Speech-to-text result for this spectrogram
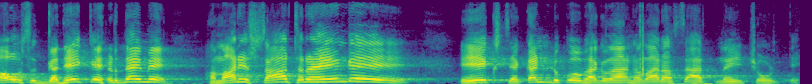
और उस गधे के हृदय में हमारे साथ रहेंगे। एक सेकंड को भगवान हमारा साथ नहीं छोड़ते।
